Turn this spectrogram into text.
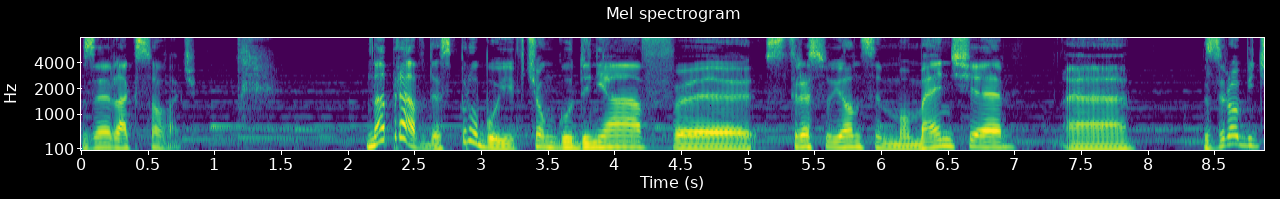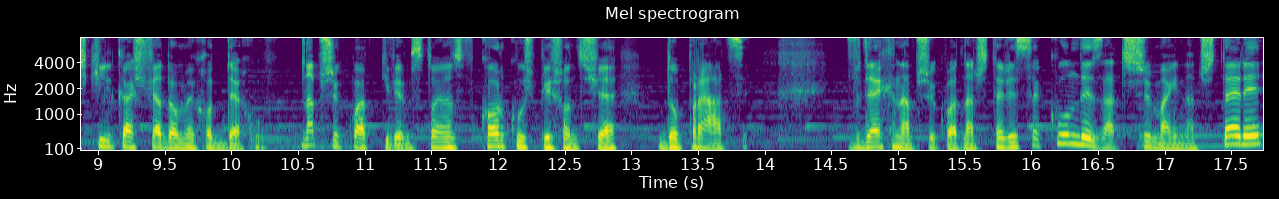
zrelaksować. Naprawdę, spróbuj w ciągu dnia, w e, stresującym momencie, e, zrobić kilka świadomych oddechów. Na przykład, nie wiem, stojąc w korku, śpiesząc się do pracy. Wdech na przykład na 4 sekundy, zatrzymaj na 4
